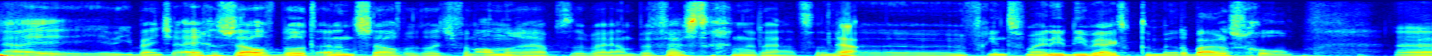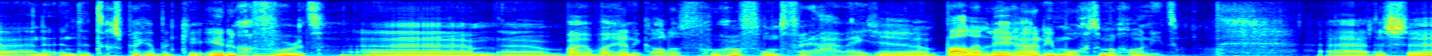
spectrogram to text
Ja, je, je bent je eigen zelfbeeld en het zelfbeeld wat je van anderen hebt, ben je aan het bevestigen inderdaad. Ja. eh, een vriend van mij die, die werkt op de middelbare school. eh, en, en dit gesprek heb ik een keer eerder gevoerd. eh, eh, waar- waarin ik altijd vroeger vond van ja, weet je, een bepaalde leraar die mochten me gewoon niet. Eh, dus eh,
